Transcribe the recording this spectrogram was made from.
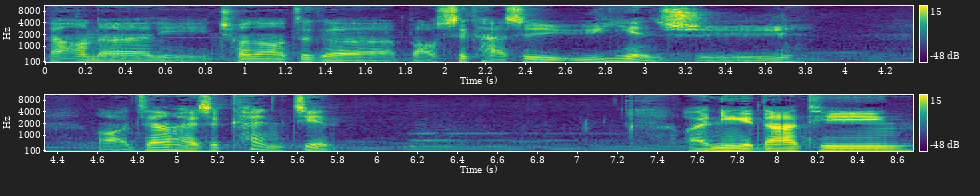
然后呢，你抽到这个宝石卡是鱼眼石，啊，这样还是看见，我来念给大家听：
